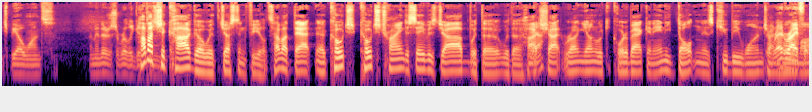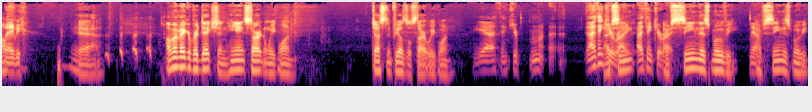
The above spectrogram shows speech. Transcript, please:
HBO once. I mean, they're just a really good. How about team. Chicago with Justin Fields? How about that? Uh, coach coach trying to save his job with a with a hot Yeah. shot run young rookie quarterback and Andy Dalton is QB one trying Red to him Rifle, baby? Yeah. I'm gonna make a prediction. He ain't starting week one. Justin Fields will start week one. Yeah, I think you're. mm, I think I've you're right. seen- I think you're right. I've seen this movie. Yeah. I've seen this movie.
